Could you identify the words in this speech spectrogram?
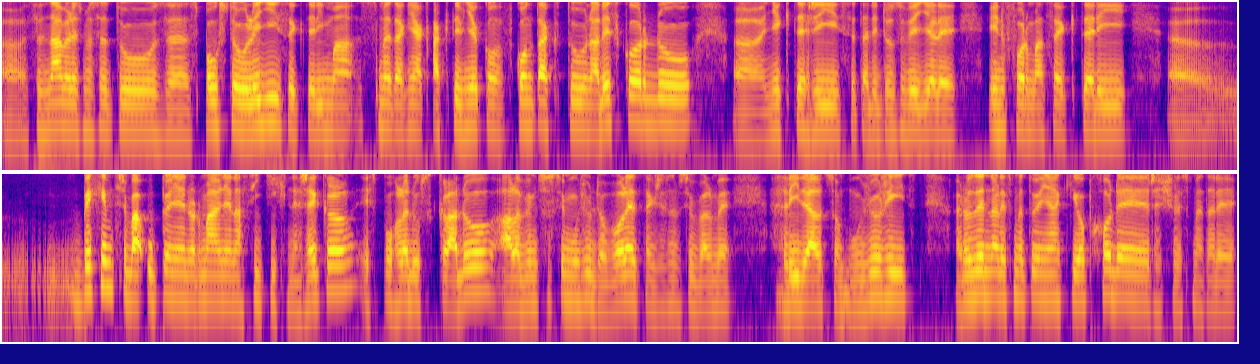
Eh, seznámili jsme se tu se spoustou lidí, se kterými jsme tak nějak aktivně v kontaktu na Discordu. Eh, někteří se tady dozvěděli informace, které eh, bych jim třeba úplně normálně na sítích neřekl, i z pohledu skladu, ale vím, co si můžu dovolit, takže jsem si velmi hlídal, co můžu říct. Rozjednali jsme tu i nějaký obchody, řešili jsme tady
